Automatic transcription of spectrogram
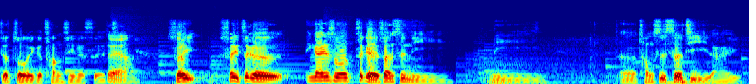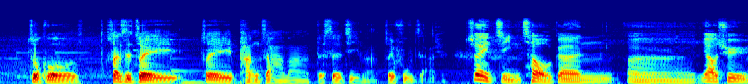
就做一个创新的设计。对，啊，所以所以这个应该说，这个也算是你你呃从事设计以来做过算是最最庞杂嘛的设计嘛，最复杂的。最紧凑跟嗯、呃要去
